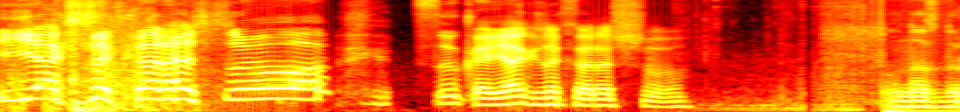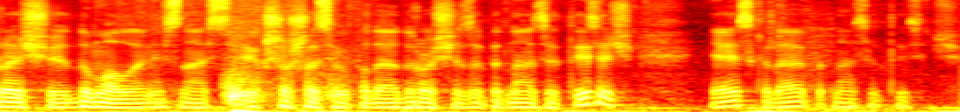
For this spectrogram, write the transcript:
Як же хорошо! Сука, як же хорошо. У нас, до речі, домовленість Настя. Якщо щось випадає дорожче за 15 тисяч, я їй скидаю 15 тисяч.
